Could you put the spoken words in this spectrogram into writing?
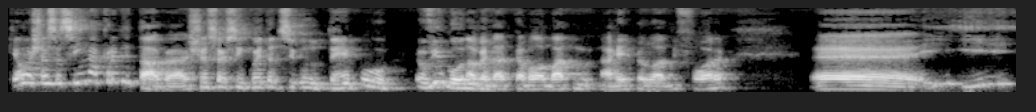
que é uma chance assim inacreditável. A chance é 50 do segundo tempo. Eu vi gol, na verdade, porque a bola bate na rede pelo lado de fora. É, e,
